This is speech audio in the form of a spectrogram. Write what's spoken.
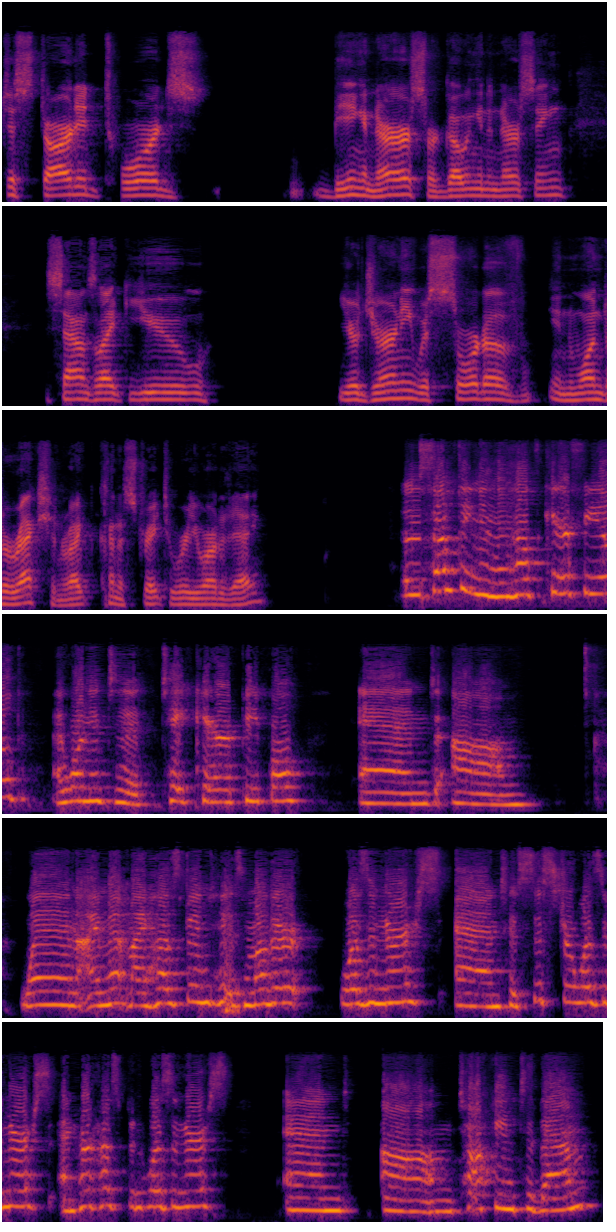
just started towards being a nurse or going into nursing. It sounds like you your journey was sort of in one direction, right? Kind of straight to where you are today. It was something in the healthcare field. I wanted to take care of people. And um, when I met my husband, his mother was a nurse, and his sister was a nurse, and her husband was a nurse. And um, talking to them,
